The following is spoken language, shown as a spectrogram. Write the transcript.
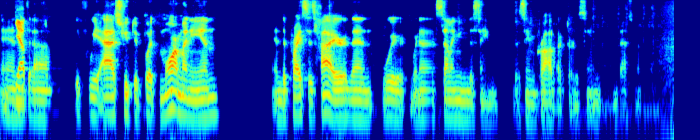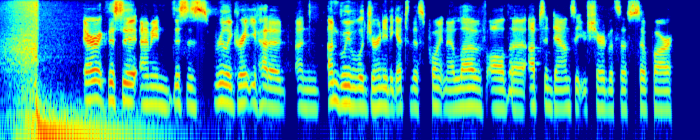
and Yep. uh, if we ask you to put more money in, and the price is higher, then we're we're not selling you the same the same product or the same investment. Eric, this is, I mean, this is really great. You've had a, an unbelievable journey to get to this point, and I love all the ups and downs that you've shared with us so far.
